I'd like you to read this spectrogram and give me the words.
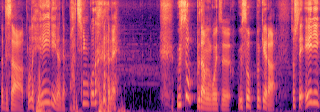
だってさ、このヘイリーなんてパチンコだからねウソップだもん、こいつ。ウソップキャラ。そしてエリッ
